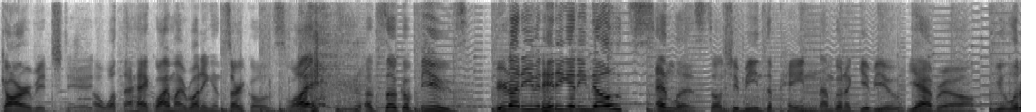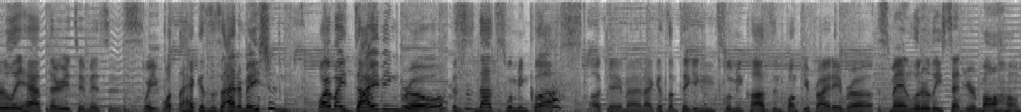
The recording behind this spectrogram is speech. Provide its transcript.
garbage, dude. Oh, what the heck? Why am I running in circles? Why? I'm so confused. You're not even hitting any notes? Endless. Don't you mean the pain I'm gonna give you? Yeah, bro. You literally have 32 misses. Wait, what the heck is this animation? Why am I diving, bro? This is not swimming class. Okay, man. I guess I'm taking swimming class in Funky Friday, bro. This man literally said your mom.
